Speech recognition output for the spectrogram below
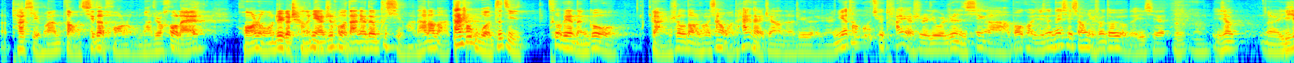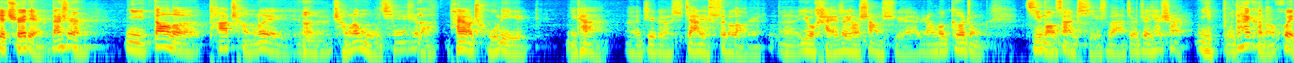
呃他喜欢早期的黄蓉嘛，就后来黄蓉这个成年之后，大家都不喜欢她了嘛。但是我自己特别能够感受到说，像我太太这样的这个人，因为她过去她也是有任性啊，包括一些那些小女生都有的一些一些呃一些缺点，但是你到了她成了呃成了母亲是吧？她要处理，你看呃这个家里四个老人，呃有孩子要上学，然后各种。鸡毛蒜皮是吧？就这些事儿，你不太可能会。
